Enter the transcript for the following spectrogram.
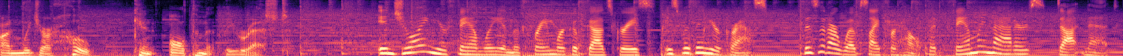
on which our hope can ultimately rest. Enjoying your family in the framework of God's grace is within your grasp. Visit our website for help at familymatters.net.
